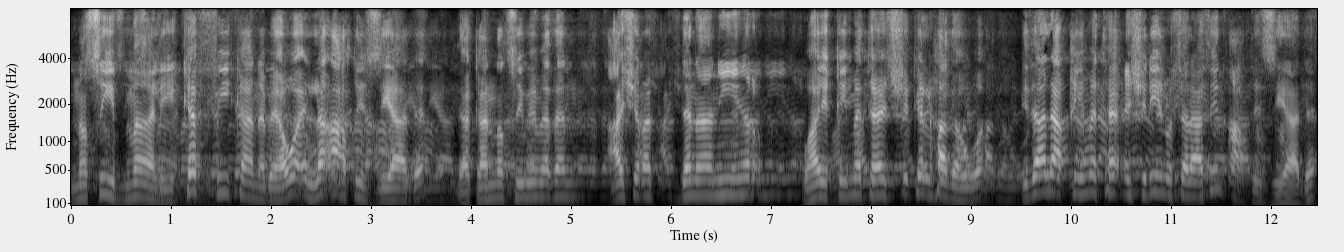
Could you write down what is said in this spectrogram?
والنصيب مالي يكفي كان بها والا أعطي الزياده إذا كان نصيبي مثلا عشرة دنانير وهي قيمتها الشكل هذا هو. إذا لا قيمتها عشرين وثلاثين أعطي الزياده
